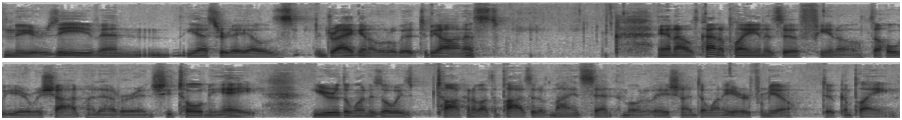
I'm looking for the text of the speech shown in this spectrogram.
New Year's Eve, and yesterday I was dragging a little bit, to be honest and I was kind of playing as if you know the whole year was shot, whatever. And she told me, "Hey, you're the one who's always talking about the positive mindset and the motivation. I don't want to hear it from you to complain."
